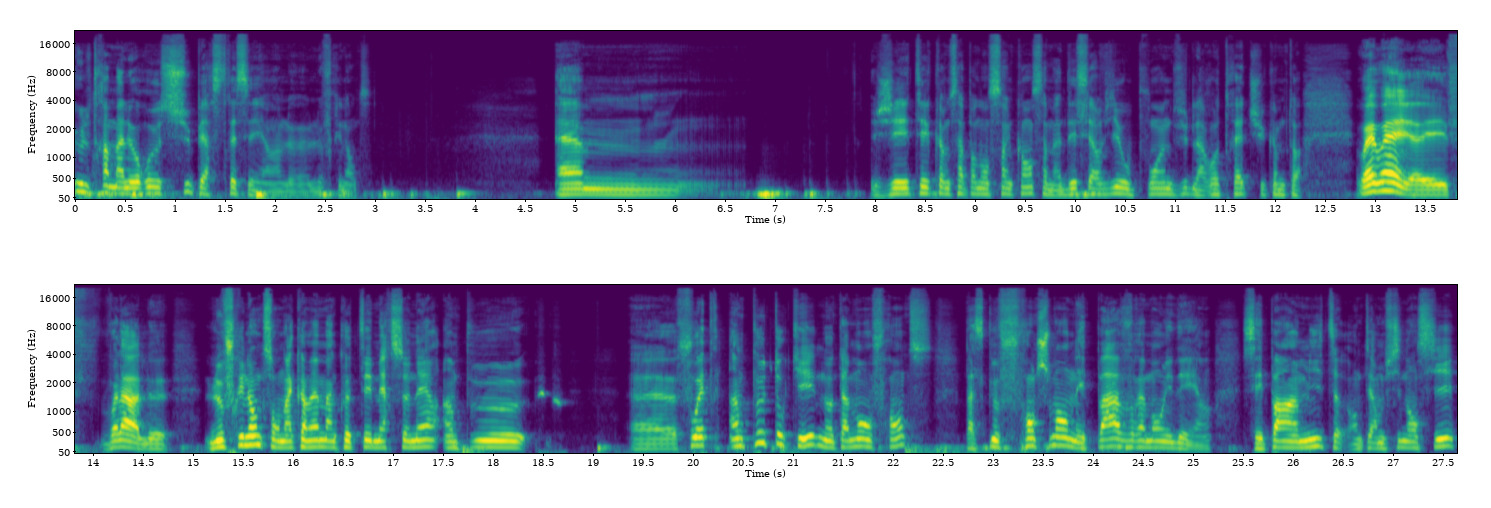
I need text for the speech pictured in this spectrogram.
ultra malheureux, super stressés, hein, le, le, freelance. Euh, j'ai été comme ça pendant 5 ans, ça m'a desservi au point de vue de la retraite, je suis comme toi. Ouais, ouais, euh, voilà, le, freelance, on a quand même un côté mercenaire un peu... Euh, faut être un peu toqué, notamment en France, parce que franchement, on n'est pas vraiment aidé. Hein. C'est pas un mythe en termes financiers.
